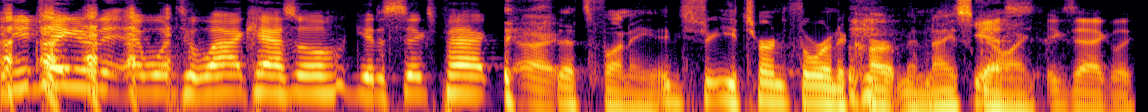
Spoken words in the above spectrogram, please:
Can you take him to, to White Castle? Get a six pack. All right. That's funny. You turn Thor into Cartman. Nice Yes, going. exactly.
